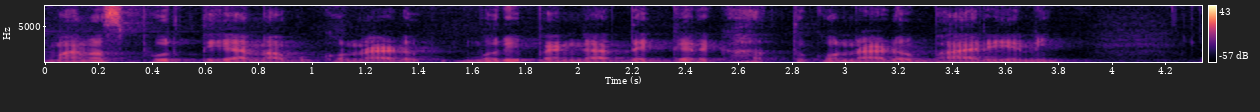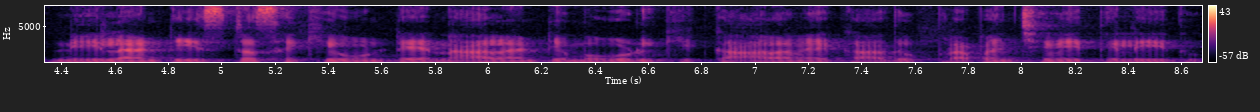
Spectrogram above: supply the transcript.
మనస్ఫూర్తిగా నవ్వుకున్నాడు. మురిపెంగా దగ్గరికి హత్తుకున్నాడు భార్యని. నీలాంటి ఇష్టసఖి ఉంటే నాలాంటి మొగుడికి కాలమే కాదు ప్రపంచమే తెలియదు.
